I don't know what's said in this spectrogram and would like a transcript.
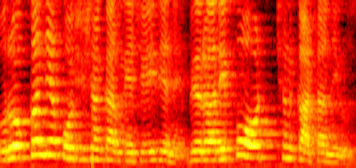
ਰੋਕਣ ਦੀਆਂ ਕੋਸ਼ਿਸ਼ਾਂ ਕਰਨੀਆਂ ਚਾਹੀਦੀਆਂ ਨੇ। ਬਿਊਰੋ ਰਿਪੋਰਟ ਛਨਕਾਟਾ ਨਿਊਜ਼।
